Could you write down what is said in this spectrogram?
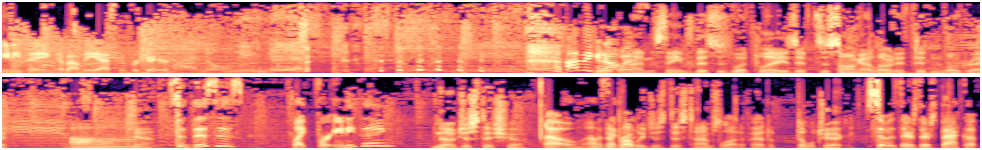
Anything about me asking for share. I think it little almost. behind the scenes. This is what plays if the song I loaded didn't load right. Ah. Yeah. So this is like for anything? No, just this show. Oh, I was And like, probably just this time slot if I had to double check. So is there's there's backup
